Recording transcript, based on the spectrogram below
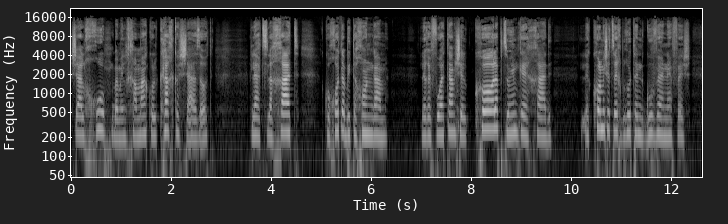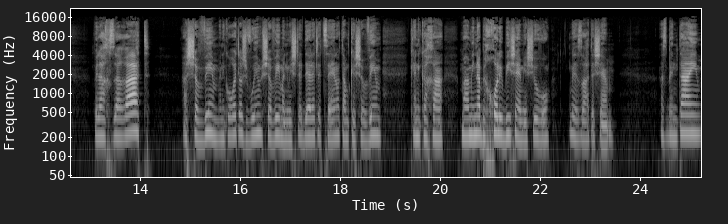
שהלכו במלחמה כל כך קשה הזאת, להצלחת כוחות הביטחון גם, לרפואתם של כל הפצועים כאחד, לכל מי שצריך בריאות הגוף והנפש, ולהחזרת השווים, אני קוראת לשבויים שווים, אני משתדלת לציין אותם כשווים, כי אני ככה מאמינה בכל ליבי שהם ישובו, בעזרת השם. אז בינתיים,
